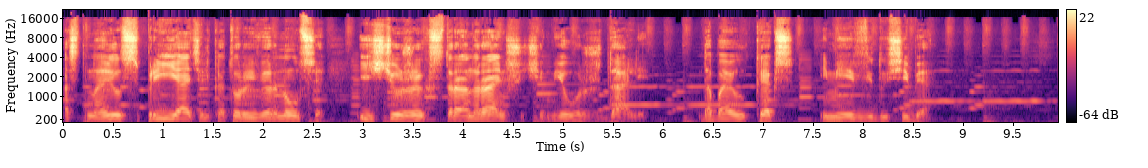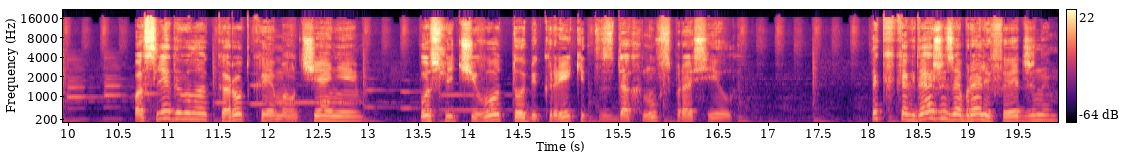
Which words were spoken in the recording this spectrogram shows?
остановился приятель, который вернулся из чужих стран раньше, чем его ждали, добавил Кекс, имея в виду себя. Последовало короткое молчание – После чего Тоби Крекет, вздохнув, спросил. «Так когда же забрали Феджина?»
